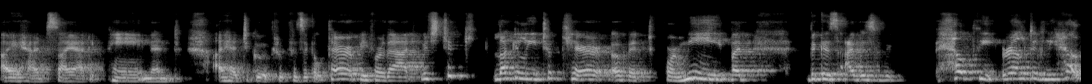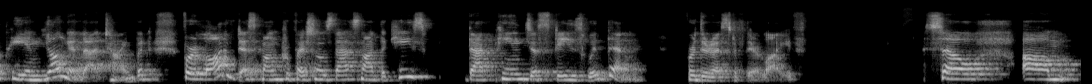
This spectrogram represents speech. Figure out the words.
I had sciatic pain and I had to go through physical therapy for that, which took luckily took care of it for me. But because I was healthy, relatively healthy and young at that time. But for a lot of desk bound professionals, that's not the case. That pain just stays with them for the rest of their life. So, um,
